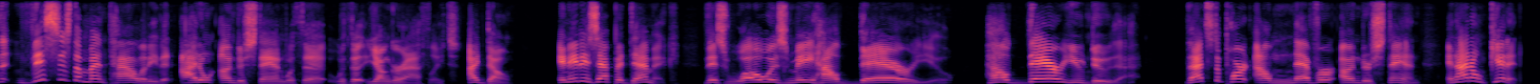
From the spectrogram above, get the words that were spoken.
th- this is the mentality that I don't understand with the with the younger athletes. I don't. And it is epidemic. This woe is me, how dare you? How dare you do that? That's the part I'll never understand. And I don't get it.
